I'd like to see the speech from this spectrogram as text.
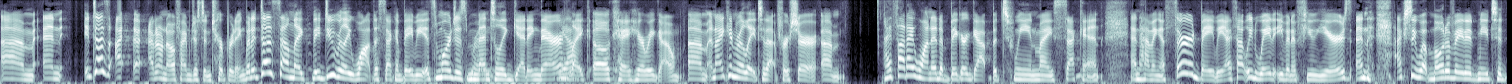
um, and it does I, I don't know if i'm just interpreting but it does sound like they do really want the second baby it's more just right. mentally getting there yeah. like okay here we go um, and i can relate to that for sure um, I thought I wanted a bigger gap between my second and having a third baby. I thought we'd wait even a few years. And actually, what motivated me to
